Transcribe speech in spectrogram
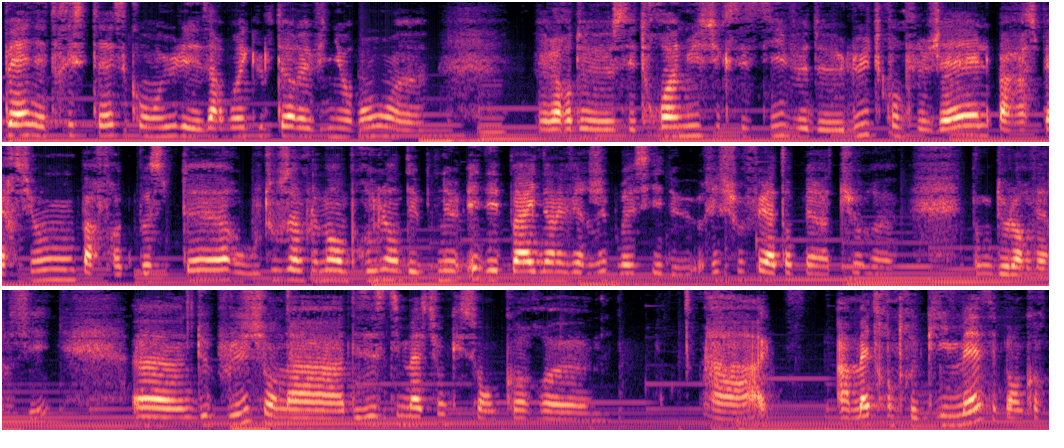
peine et tristesse qu'ont eu les arboriculteurs et vignerons euh, lors de ces trois nuits successives de lutte contre le gel, par aspersion, par frogbuster ou tout simplement en brûlant des pneus et des pailles dans les vergers pour essayer de réchauffer la température donc de leur verger. Euh, de plus, on a des estimations qui sont encore à à mettre entre guillemets, c'est pas encore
